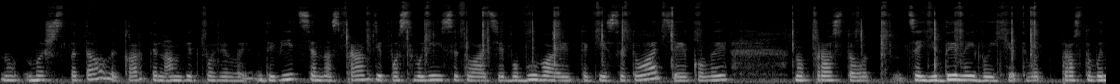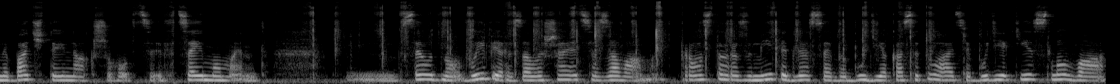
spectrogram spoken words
Ну, ми ж спитали, карти нам відповіли. Дивіться насправді по своїй ситуації, бо бувають такі ситуації, коли ну просто от це єдиний вихід. От просто ви не бачите інакшого в цей, момент. Все одно вибір залишається за вами. Просто розумійте для себе будь-яка ситуація, будь-які слова,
